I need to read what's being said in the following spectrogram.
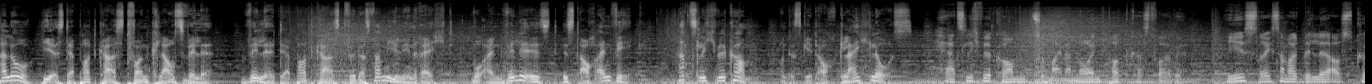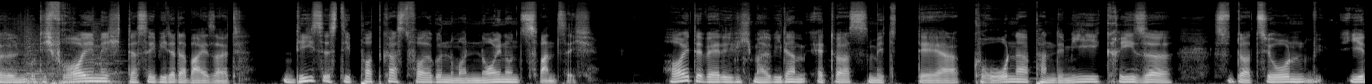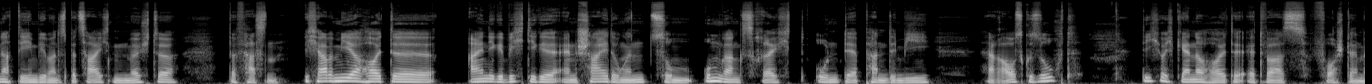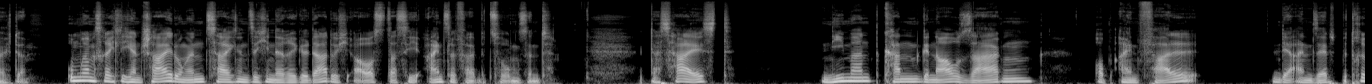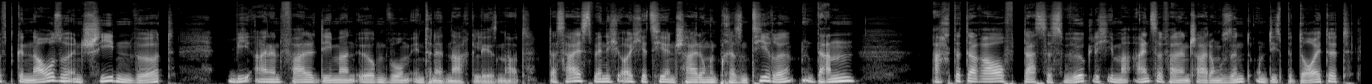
Hallo, hier ist der Podcast von Klaus Wille. Wille, der Podcast für das Familienrecht. Wo ein Wille ist, ist auch ein Weg. Herzlich willkommen und es geht auch gleich los. Herzlich willkommen zu meiner neuen Podcast-Folge. Hier ist Rechtsanwalt Wille aus Köln und ich freue mich, dass ihr wieder dabei seid. Dies ist die Podcast-Folge Nummer 29. Heute werde ich mich mal wieder etwas mit der Corona-Pandemie, Krise, Situation, je nachdem, wie man es bezeichnen möchte, befassen. Ich habe mir heute einige wichtige Entscheidungen zum Umgangsrecht und der Pandemie herausgesucht, die ich euch gerne heute etwas vorstellen möchte. Umgangsrechtliche Entscheidungen zeichnen sich in der Regel dadurch aus, dass sie einzelfallbezogen sind. Das heißt, niemand kann genau sagen, ob ein Fall, der einen selbst betrifft, genauso entschieden wird wie einen Fall, den man irgendwo im Internet nachgelesen hat. Das heißt, wenn ich euch jetzt hier Entscheidungen präsentiere, dann achtet darauf, dass es wirklich immer Einzelfallentscheidungen sind und dies bedeutet,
